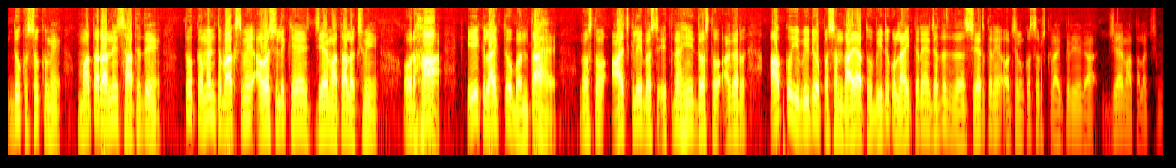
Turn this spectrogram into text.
दुख सुख में माता रानी साथ दें तो कमेंट बॉक्स में अवश्य लिखें, जय माता लक्ष्मी। और हाँ एक लाइक तो बनता है। दोस्तों, आज के लिए बस इतना ही। दोस्तों, अगर आपको ये वीडियो पसंद आया तो वीडियो को लाइक करें, ज़्यादा से ज़्यादा शेयर करें और चैनल को सब्सक्राइब करिएगा। जय माता लक्ष्मी।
